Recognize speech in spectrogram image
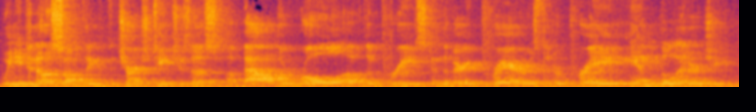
We need to know something that the church teaches us about the role of the priest and the very prayers that are prayed in the liturgy.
